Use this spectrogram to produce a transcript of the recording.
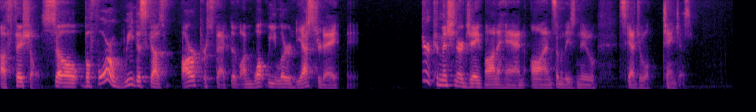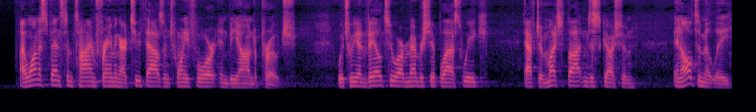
official. So before we discuss our perspective on what we learned yesterday, hear Commissioner Jay Monahan on some of these new schedule changes. I want to spend some time framing our 2024 and beyond approach, which we unveiled to our membership last week after much thought and discussion, and ultimately,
